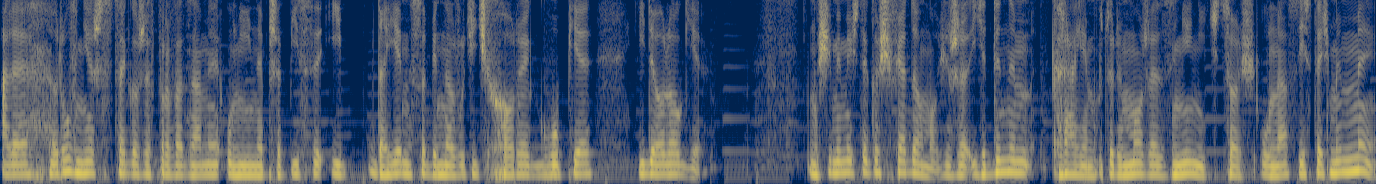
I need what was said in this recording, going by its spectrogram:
ale również z tego, że wprowadzamy unijne przepisy i dajemy sobie narzucić chore, głupie ideologie. Musimy mieć tego świadomość, że jedynym krajem, który może zmienić coś u nas, jesteśmy my.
